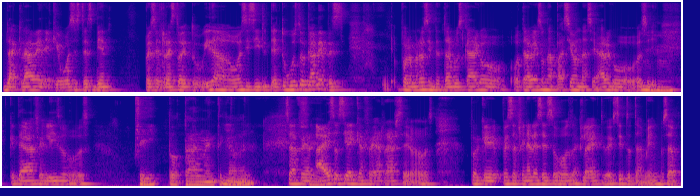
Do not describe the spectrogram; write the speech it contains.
la, clave de que vos estés bien, pues el resto de tu vida, vos, y si de tu gusto cambia, pues por lo menos intentar buscar algo, otra vez una pasión hacia algo, vos, que te haga feliz, vos. Sí, totalmente, cabrón. O sea, a eso sí hay que aferrarse, vos. Porque pues al final es eso, la clave de tu éxito también. O sea,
